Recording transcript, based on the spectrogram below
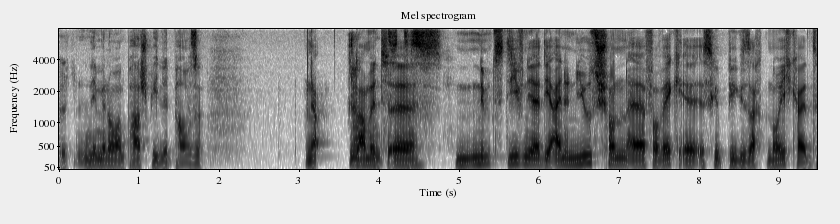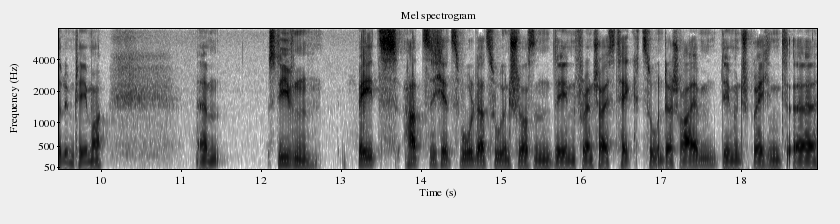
ich nehme mir noch ein paar Spiele Pause. Ja. Damit Und äh, nimmt Steven ja die eine News schon äh, vorweg. Äh, es gibt, wie gesagt, Neuigkeiten zu dem Thema. Ähm, Steven, Bates hat sich jetzt wohl dazu entschlossen, den Franchise-Tag zu unterschreiben. Dementsprechend äh,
